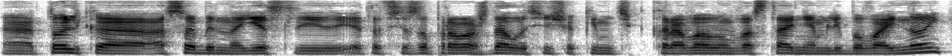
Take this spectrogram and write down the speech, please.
Э, только особенно если это все сопровождалось еще каким-нибудь кровавым восстанием либо войной,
